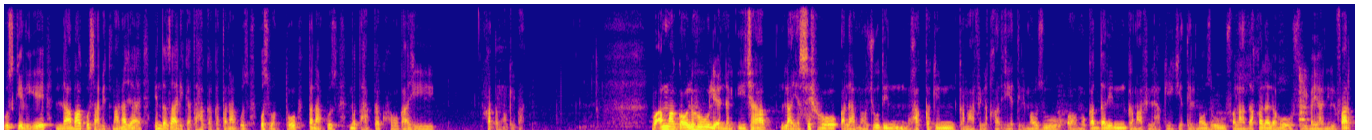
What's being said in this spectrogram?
उसके लिए लाबा को साबित माना जाए। इन दजाली का तहक़ का तनाकुज़। उस वक्त तो तनाकुज़ मतहक़ होगा ही। ख़त्म होगी बात व अम्मा कौल लिअल ईजाब। ला हो अला मौजूद महक्किन कमाफ़िल ख़ारियतमौज़ू और मुक़दरिन कमाफ़िल हकीकतमौज़ू फ़ला दखल लहो फ़ी बयानफ़र्क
